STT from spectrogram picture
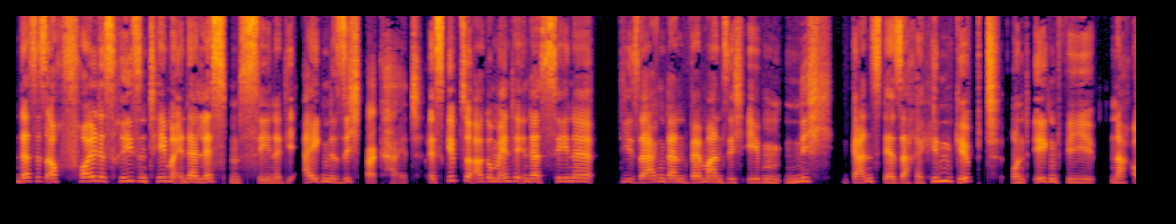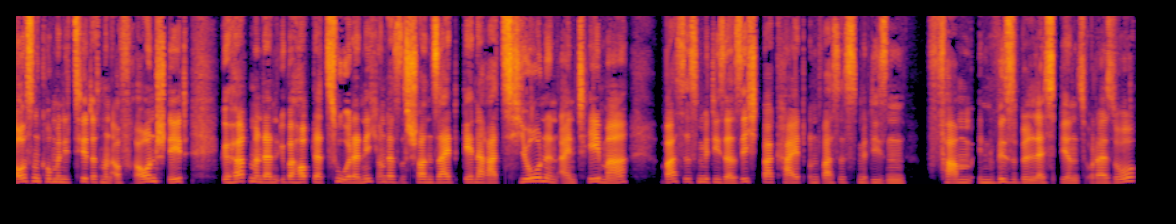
das ist auch voll das Riesenthema in der Lesbenszene, die eigene Sichtbarkeit. Es gibt so Argumente in der Szene, die sagen dann, wenn man sich eben nicht ganz der Sache hingibt und irgendwie nach außen kommuniziert, dass man auf Frauen steht, gehört man dann überhaupt dazu oder nicht? Und das ist schon seit Generationen ein Thema. Was ist mit dieser Sichtbarkeit und was ist mit diesen Femme Invisible Lesbians oder so?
